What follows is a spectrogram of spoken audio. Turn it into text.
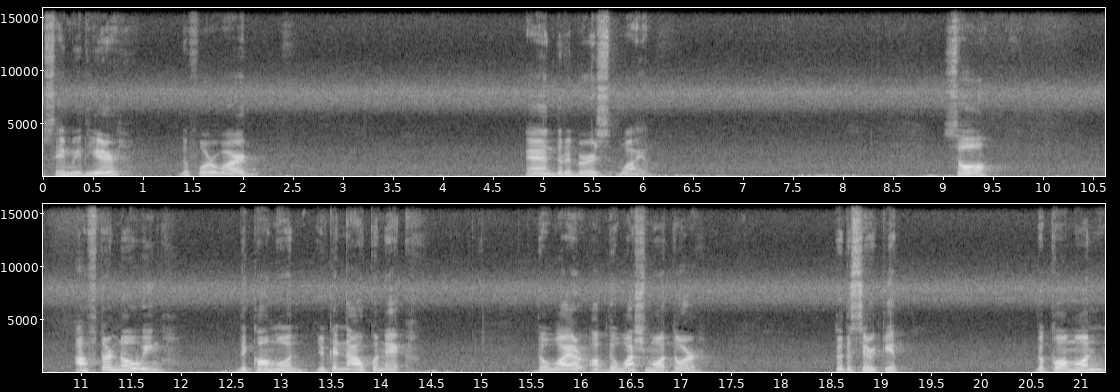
Same with here, the forward and the reverse wire. So, after knowing the common, you can now connect the wire of the wash motor to the circuit. The common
